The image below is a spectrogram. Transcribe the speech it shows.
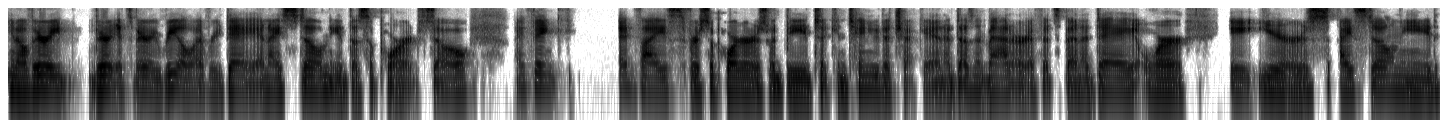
you know, very, very, it's very real every day, and I still need the support. So I think advice for supporters would be to continue to check in. It doesn't matter if it's been a day or eight years, I still need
